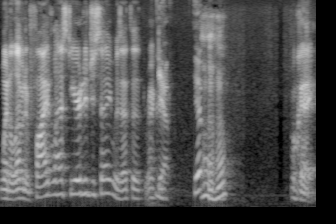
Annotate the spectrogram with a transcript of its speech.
went 11 and 5 last year, did you say? Was that the record? yeah, yep. Mm-hmm. Okay.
